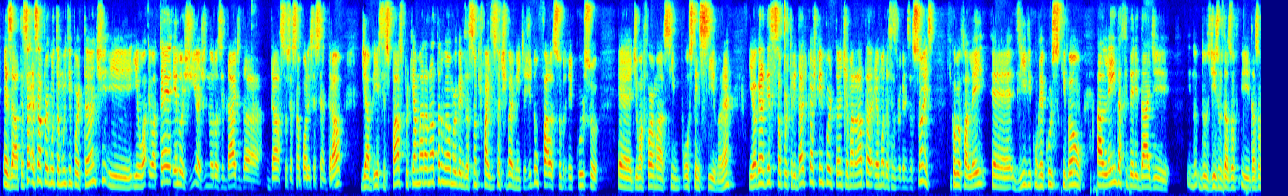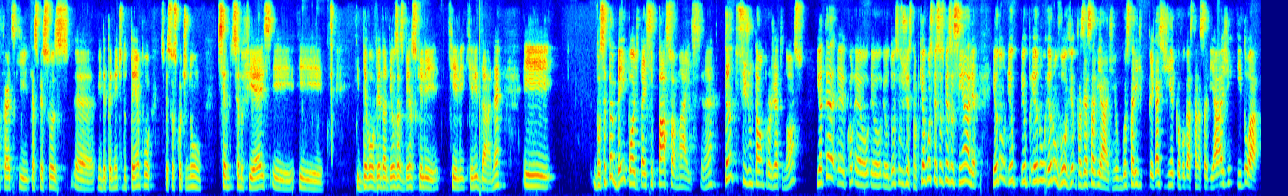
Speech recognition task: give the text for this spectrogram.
Exato, essa, essa é uma pergunta muito importante e, e eu, eu, até elogio a generosidade da, da Associação Paulista Central de abrir esse espaço, porque a Maranata não é uma organização que faz isso ativamente. A gente não fala sobre recurso é, de uma forma assim ostensiva, né? E eu agradeço essa oportunidade porque eu acho que é importante. A Maranata é uma dessas organizações que, como eu falei, é, vive com recursos que vão além da fidelidade dos dízimos das, e das ofertas que, que as pessoas, é, independente do tempo, as pessoas continuam sendo, sendo fiéis e, e, e, devolvendo a Deus as bênçãos que ele, que ele, que ele dá, né? E você também pode dar esse passo a mais, né? Tanto se juntar a um projeto nosso, e até é, eu, eu, eu, dou essa sugestão, porque algumas pessoas pensam assim: olha, eu não, eu, eu, eu, não, eu não vou fazer essa viagem, eu gostaria de pegar esse dinheiro que eu vou gastar nessa viagem e doar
